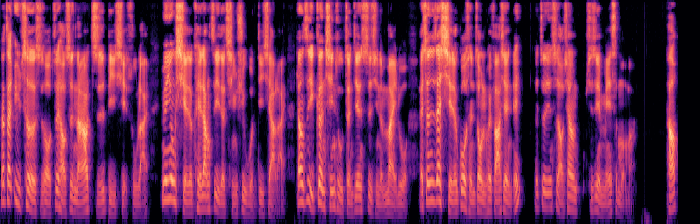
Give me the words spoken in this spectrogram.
那在预测的时候，最好是拿纸笔写出来，因为用写的可以让自己的情绪稳定下来，让自己更清楚整件事情的脉络。诶，甚至在写的过程中，你会发现，诶那这件事好像其实也没什么嘛。好，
